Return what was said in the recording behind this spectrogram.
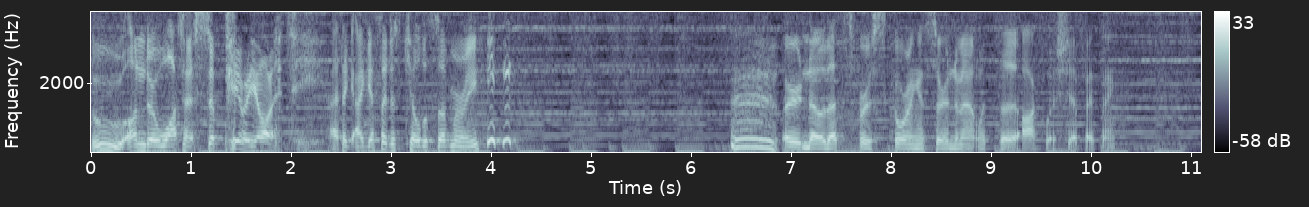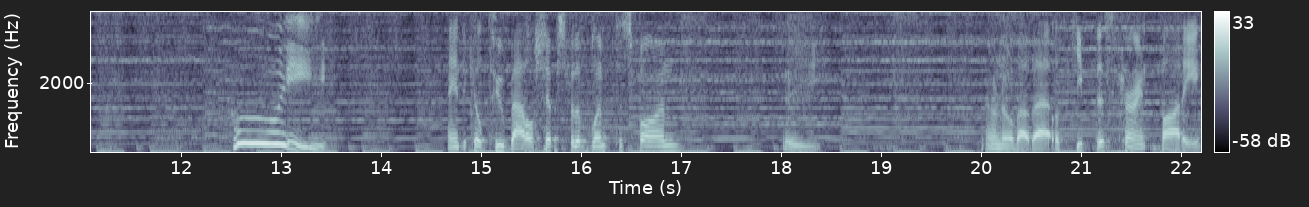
Ooh, underwater superiority. I think, I guess I just killed a submarine. or no, that's for scoring a certain amount with the Aqua ship, I think. Hooey! I need to kill two battleships for the blimp to spawn. Hey. I don't know about that. Let's keep this current body,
